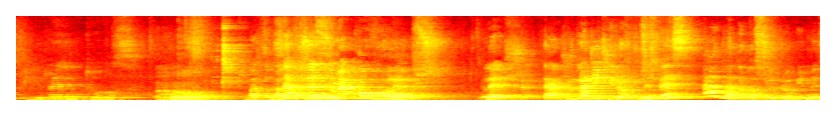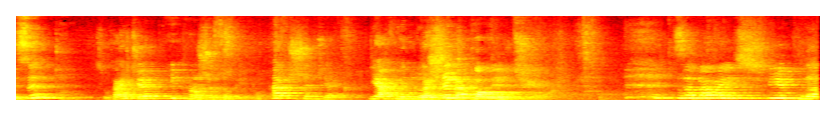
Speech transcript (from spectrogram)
spirytus. Bardzo, bardzo Zawsze smakowo lepszy. lepsze. Tak, że dla dzieci robimy bez, a dla dorosłych robimy z. Słuchajcie, I proszę sobie popatrzeć, jak jak my tutaj szybko bawimy. Zabawa jest świetna.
